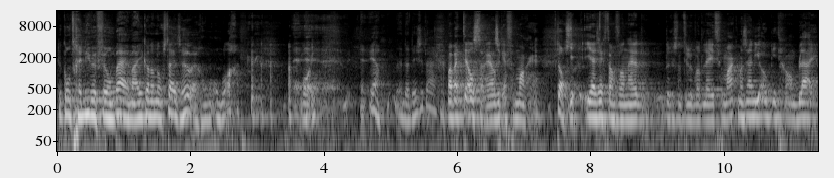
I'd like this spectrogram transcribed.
Er komt geen nieuwe film bij, maar je kan er nog steeds heel erg om, om lachen. Mooi. Eh, ja, dat is het eigenlijk. maar bij Telstar, hè, als ik even mag, hè. Jij zegt dan van, hè, er is natuurlijk wat leed vermaakt, maar zijn die ook niet gewoon blij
